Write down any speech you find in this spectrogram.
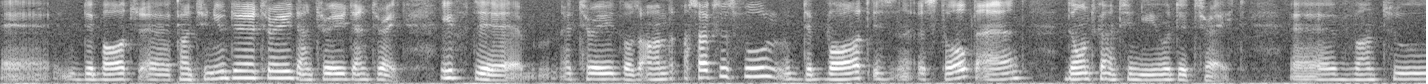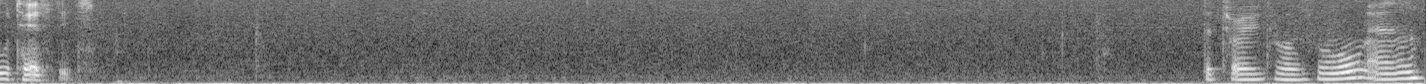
the bot uh, continue the trade and trade and trade. If the uh, trade was unsuccessful the bot is uh, stopped and don't continue the trade uh, we want to test it. The trade was wrong and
